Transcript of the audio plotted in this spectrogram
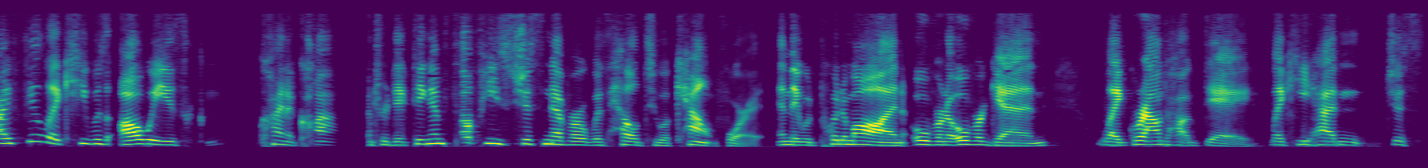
I feel like he was always kind of contradicting himself. He's just never was held to account for it. And they would put him on over and over again like Groundhog Day. Like he hadn't just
